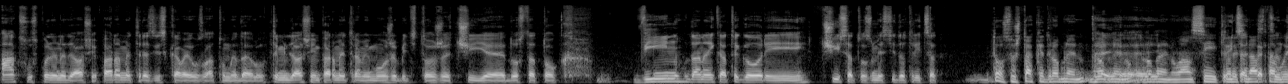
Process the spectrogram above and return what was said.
ak sú splnené ďalšie parametre, získavajú zlatú medailu. Tými ďalšími parametrami môže byť to, že či je dostatok vín v danej kategórii, či sa to zmestí do 30 to sú už také drobné, drobné, hey, hey, drobné nuancy, ktoré si nastavuje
